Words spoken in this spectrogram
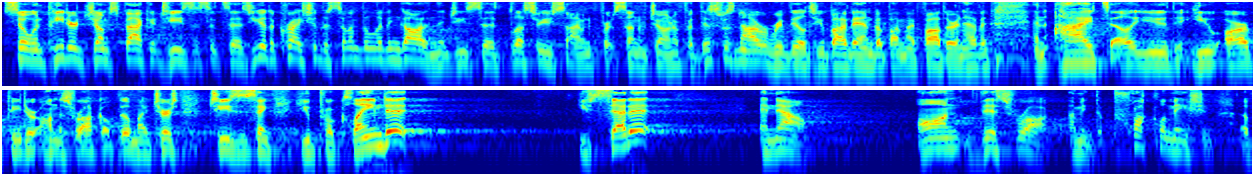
So when Peter jumps back at Jesus and says, You're the Christ, you're the Son of the living God. And then Jesus says, Blessed are you, Simon, son of Jonah, for this was not revealed to you by man, but by my Father in heaven. And I tell you that you are Peter. On this rock I'll build my church. Jesus saying, You proclaimed it, you said it, and now on this rock, I mean, the proclamation of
